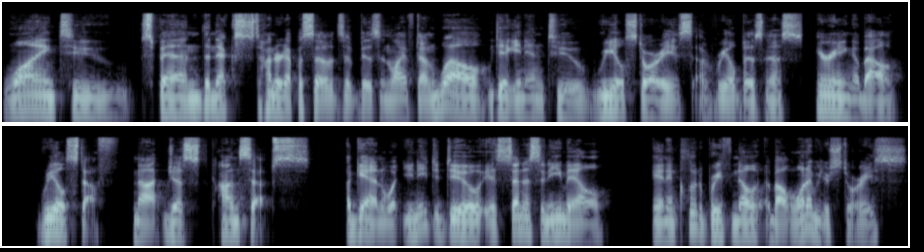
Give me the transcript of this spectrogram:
wanting to spend the next 100 episodes of Biz and Life Done Well digging into real stories of real business, hearing about real stuff, not just concepts. Again, what you need to do is send us an email and include a brief note about one of your stories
